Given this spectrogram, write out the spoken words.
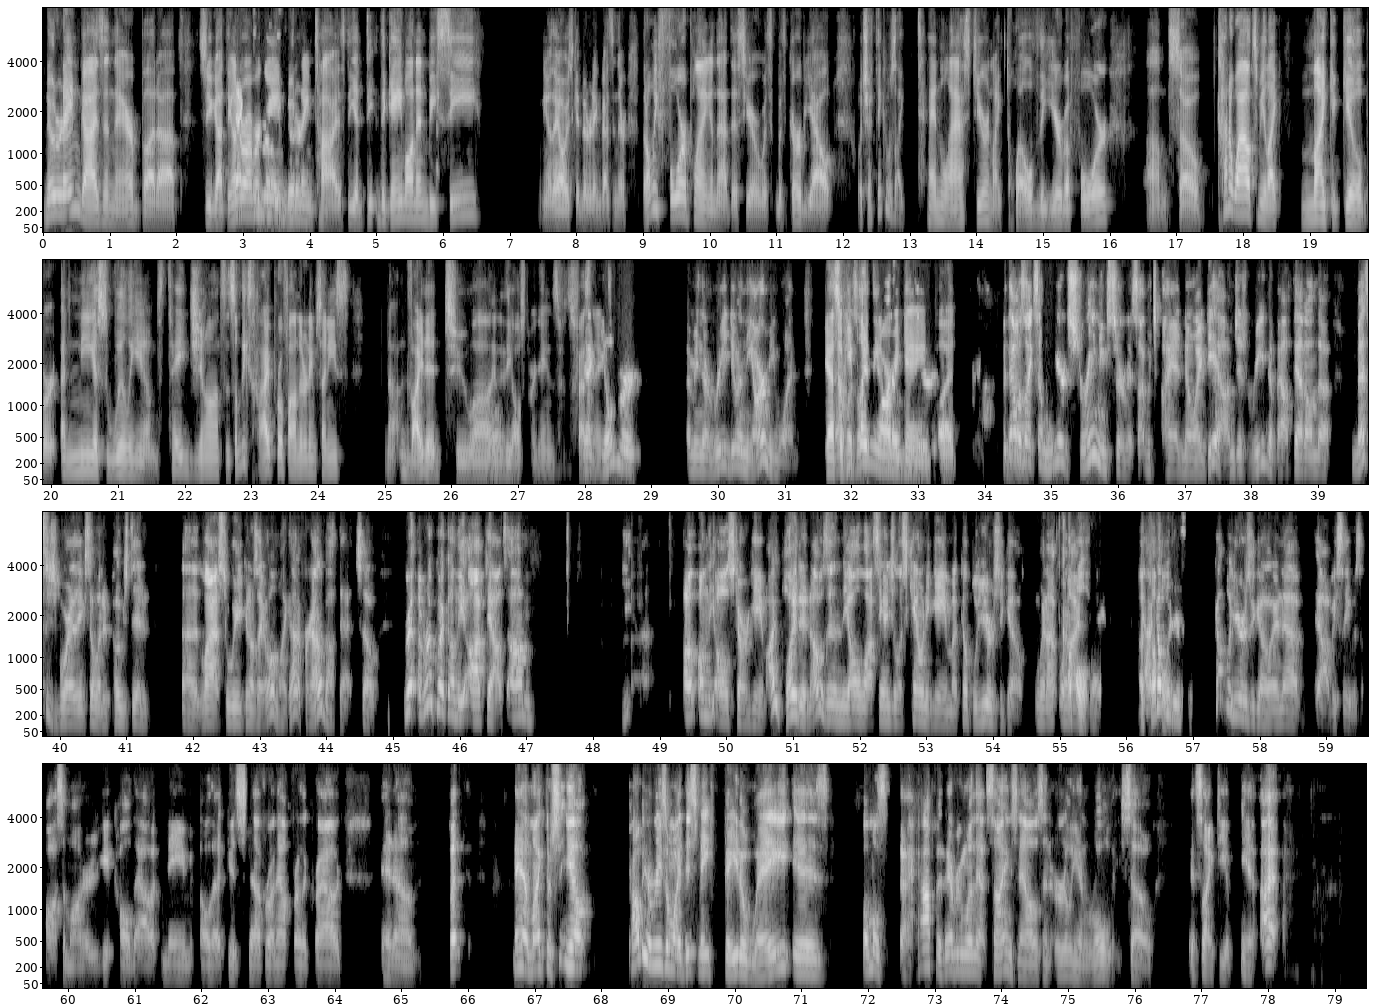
Notre Dame guys in there, but uh, so you got the Under Armour game, Notre Dame ties, the the game on NBC. You know they always get Notre Dame guys in there, but only four playing in that this year with with Guerby out which I think it was like 10 last year and like 12 the year before. Um, so kind of wild to me, like Micah Gilbert, Aneyas Williams, Tay Johnson, some of these high profile Notre Dame signees not invited to uh into the All-Star games. It's fascinating. Yeah, Gilbert, I mean, they're redoing the Army one. Yeah, so he played like in the Army game, weird, but but that know. was like some weird streaming service, which I had no idea. I'm just reading about that on the message board. I think someone had posted uh, last week, and I was like, oh my god, I forgot about that. So, re- uh, real quick on the opt outs, um, yeah, uh, on the All Star game, I played it. and I was in the All Los Angeles County game a couple years ago when I when couple. I played. A, yeah, couple. a couple years. Ago. a couple years ago, and uh, obviously it was awesome honor to get called out, name all that good stuff, run out in front of the crowd, and um, but man, Mike, there's you know probably a reason why this may fade away is almost a half of everyone that signs now is an early enrollee. So it's like, do you, you know, I,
